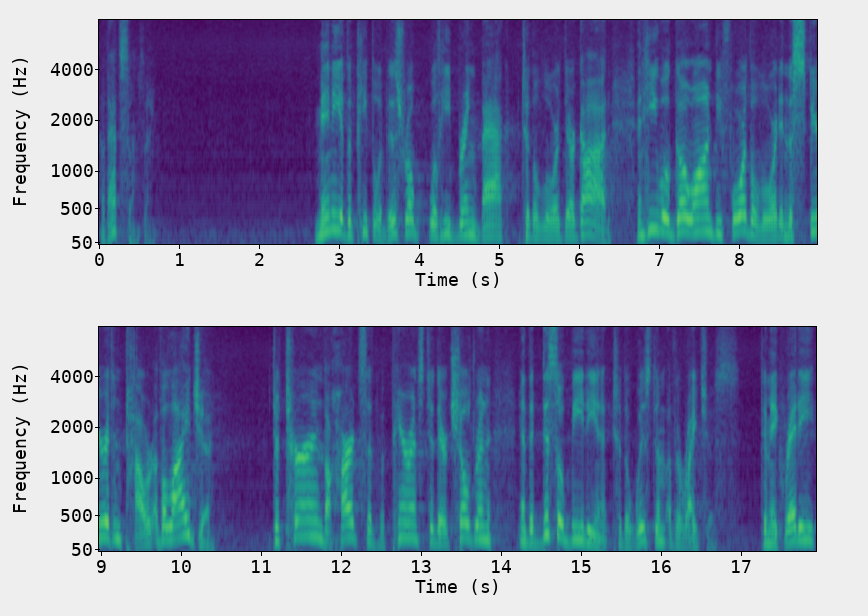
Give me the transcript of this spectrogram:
Now that's something. Many of the people of Israel will he bring back to the Lord their God. And he will go on before the Lord in the spirit and power of Elijah to turn the hearts of the parents to their children and the disobedient to the wisdom of the righteous, to make ready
